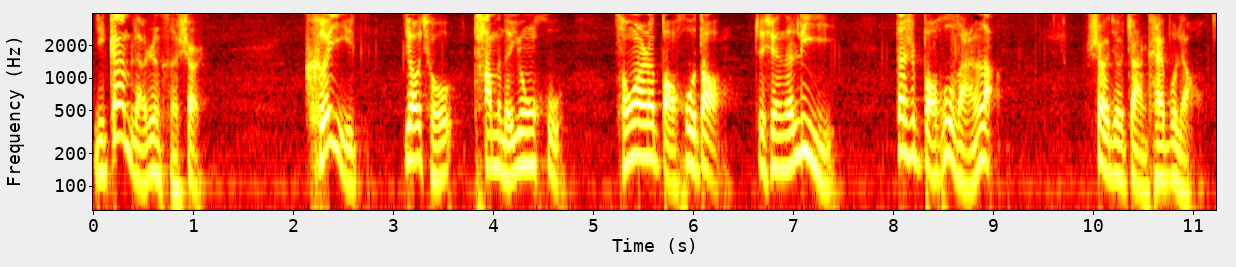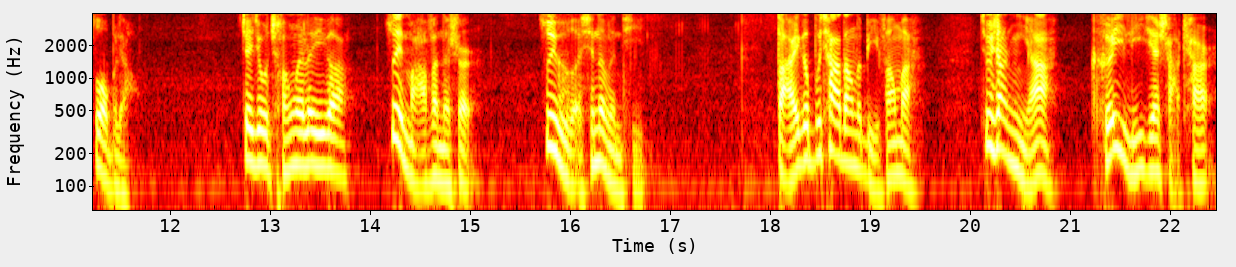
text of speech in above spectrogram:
你干不了任何事儿，可以要求他们的拥护，从而呢保护到这些人的利益，但是保护完了，事儿就展开不了，做不了，这就成为了一个最麻烦的事儿。最恶心的问题，打一个不恰当的比方吧，就像你啊，可以理解傻叉，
